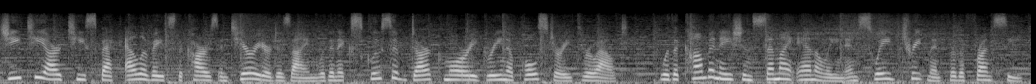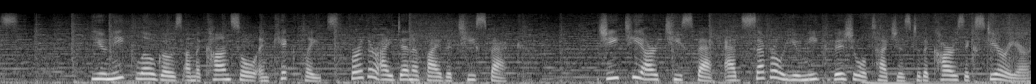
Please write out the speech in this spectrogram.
GTR T-Spec elevates the car's interior design with an exclusive dark Mori green upholstery throughout, with a combination semi-aniline and suede treatment for the front seats. Unique logos on the console and kick plates further identify the T-Spec. GTR T-Spec adds several unique visual touches to the car's exterior,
